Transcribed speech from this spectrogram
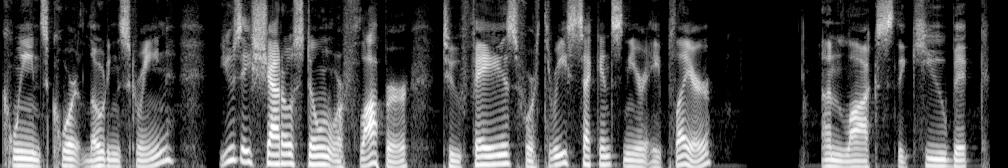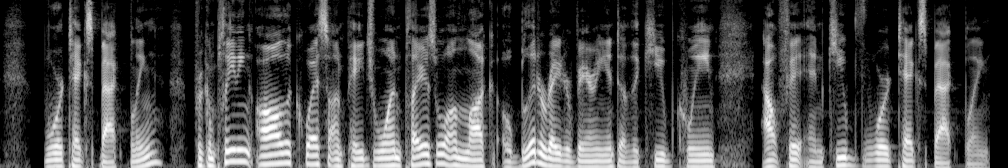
Queen's Court loading screen. Use a Shadow Stone or Flopper to phase for three seconds near a player. Unlocks the Cubic Vortex Backbling. For completing all the quests on page 1, players will unlock Obliterator variant of the Cube Queen outfit and Cube Vortex Backbling.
